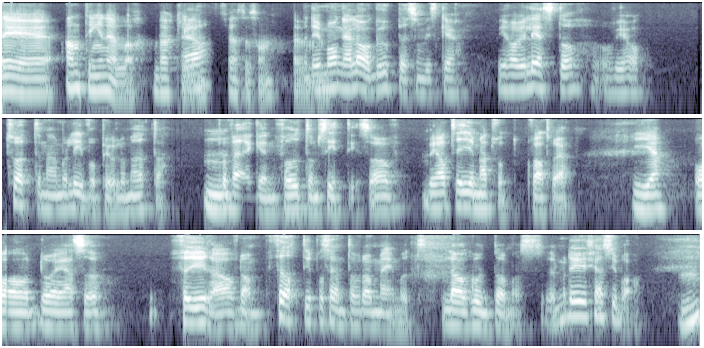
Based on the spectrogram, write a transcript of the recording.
Det är antingen eller, verkligen, ja. känns det som. Men det är många lag uppe som vi ska... Vi har ju Leicester och vi har Tottenham och Liverpool att möta mm. på vägen förutom City. Så vi har tio matcher kvar tror jag. Ja. Och då är alltså fyra av dem, 40% av dem är mot lag runt om oss. Men det känns ju bra. Mm.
